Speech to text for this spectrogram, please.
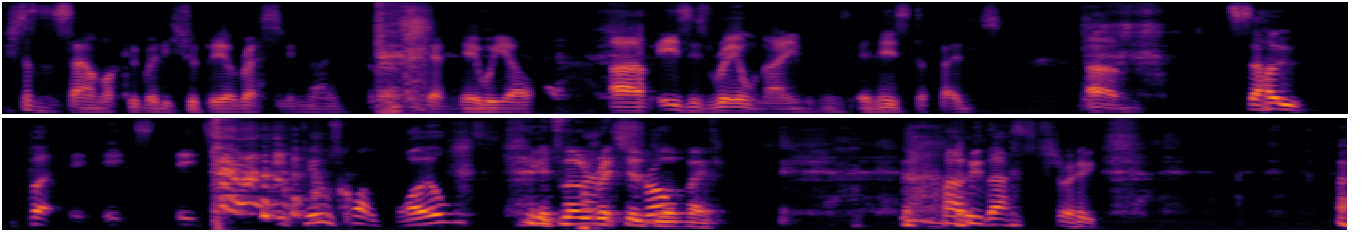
which doesn't sound like it really should be a wrestling name, but again, here we are. Um, is his real name in his, in his defence. Um, so, but it, it's it's it feels quite wild. it's no Richard. Blood, mate. No, that's true.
